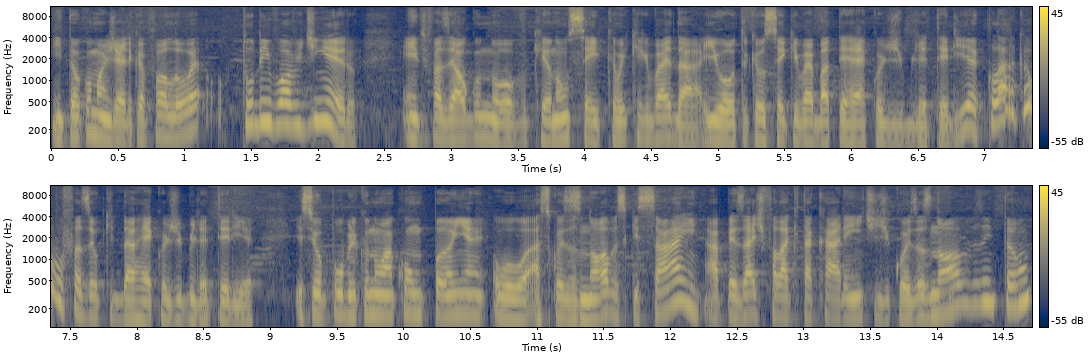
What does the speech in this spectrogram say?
Então, como a Angélica falou, é, tudo envolve dinheiro. Entre fazer algo novo que eu não sei o que, que vai dar e outro que eu sei que vai bater recorde de bilheteria, claro que eu vou fazer o que dá recorde de bilheteria. E se o público não acompanha o, as coisas novas que saem, apesar de falar que tá carente de coisas novas, então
